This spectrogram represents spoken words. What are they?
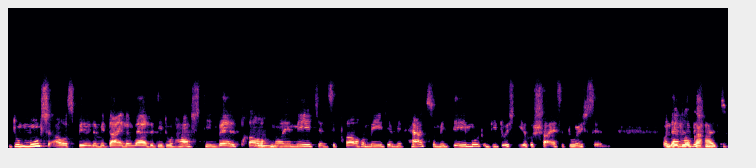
du musst ausbilden mit deinen Werten, die du hast. Die Welt braucht mhm. neue Medien. Sie brauchen Medien mit Herz und mit Demut und die durch ihre Scheiße durch sind. Und dann mit Lockerheit. Ich,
